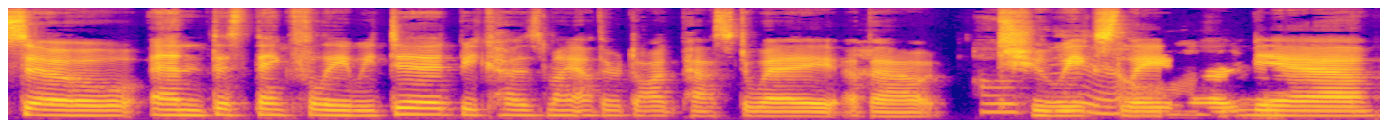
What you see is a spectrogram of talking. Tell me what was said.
So, and this thankfully we did because my other dog passed away about Oh, two weeks later. Yeah.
